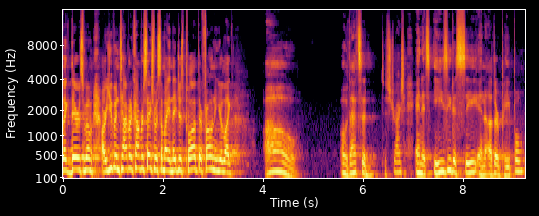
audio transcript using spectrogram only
Like there's or you've been having a conversation with somebody and they just pull out their phone and you're like oh oh that's a distraction. And it's easy to see in other people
